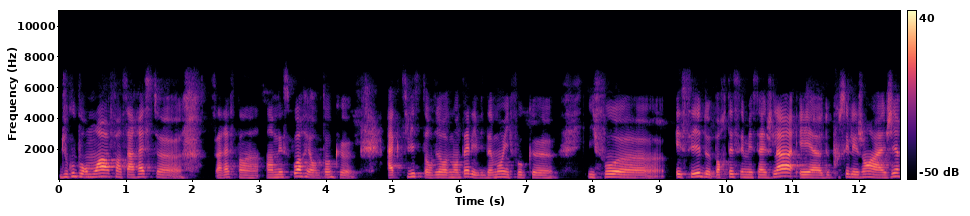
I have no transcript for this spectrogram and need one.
du coup, pour moi, ça reste, un, espoir. Et en tant qu'activiste environnemental, évidemment, il faut que il faut euh, essayer de porter ces messages-là et euh, de pousser les gens à agir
